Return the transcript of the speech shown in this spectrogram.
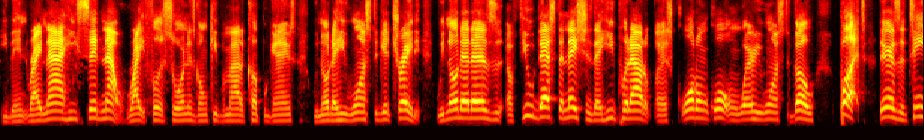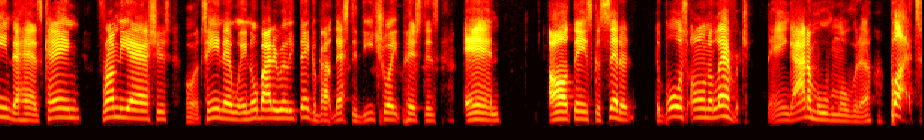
He been right now, he's sitting out, right foot sore, and it's gonna keep him out a couple games. We know that he wants to get traded. We know that there's a few destinations that he put out as quote unquote on where he wants to go, but there's a team that has came from the ashes, or a team that ain't nobody really think about. That's the Detroit Pistons, and all things considered, the Bulls own the leverage. They ain't gotta move him over there. But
